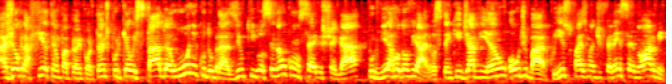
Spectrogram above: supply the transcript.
a geografia tem um papel importante porque o estado é o único do Brasil que você não consegue chegar por via rodoviária. Você tem que ir de avião ou de barco. E isso faz uma diferença enorme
